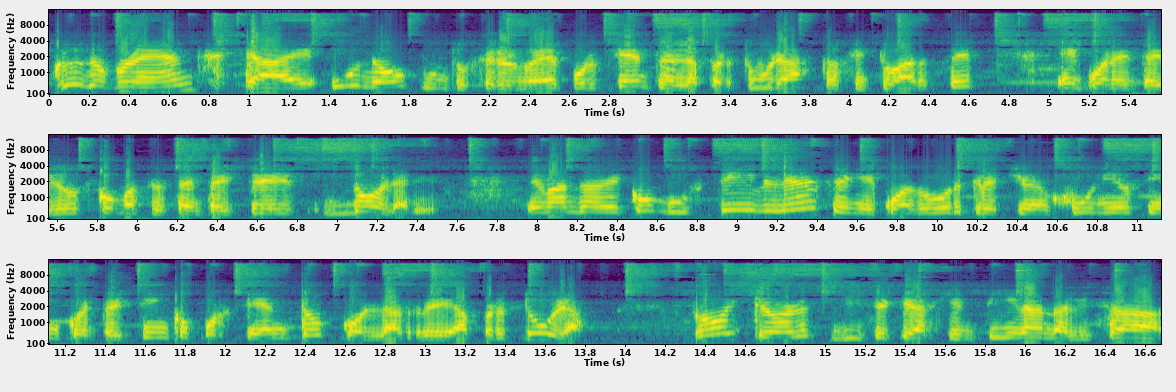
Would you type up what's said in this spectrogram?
Crudo Brent cae 1.09% en la apertura hasta situarse en 42,63 dólares. Demanda de combustibles en Ecuador creció en junio 55% con la reapertura. Reuters dice que Argentina analiza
